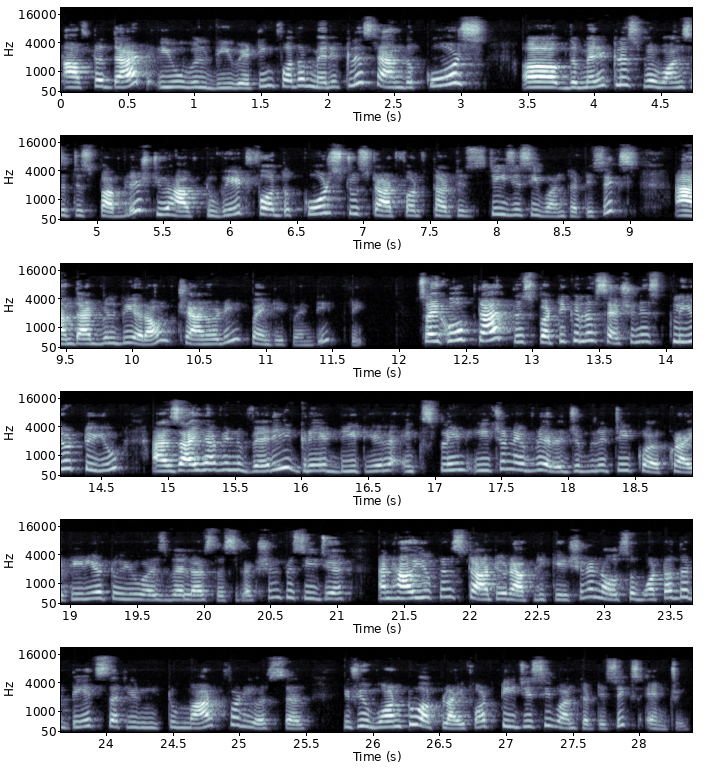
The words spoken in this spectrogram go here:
after that, you will be waiting for the merit list and the course uh, the merit list will once it is published you have to wait for the course to start for 30 TGC 136 and that will be around January 2023. So I hope that this particular session is clear to you as I have in very great detail explained each and every eligibility criteria to you as well as the selection procedure and how you can start your application and also what are the dates that you need to mark for yourself if you want to apply for TGC 136 entry.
